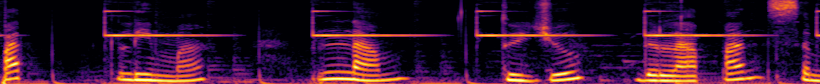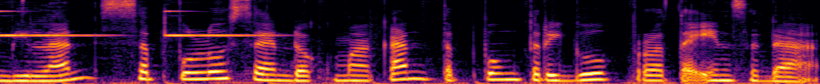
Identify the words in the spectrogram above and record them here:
4 5 6 7 8, 9, 10 sendok makan tepung terigu protein sedang.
